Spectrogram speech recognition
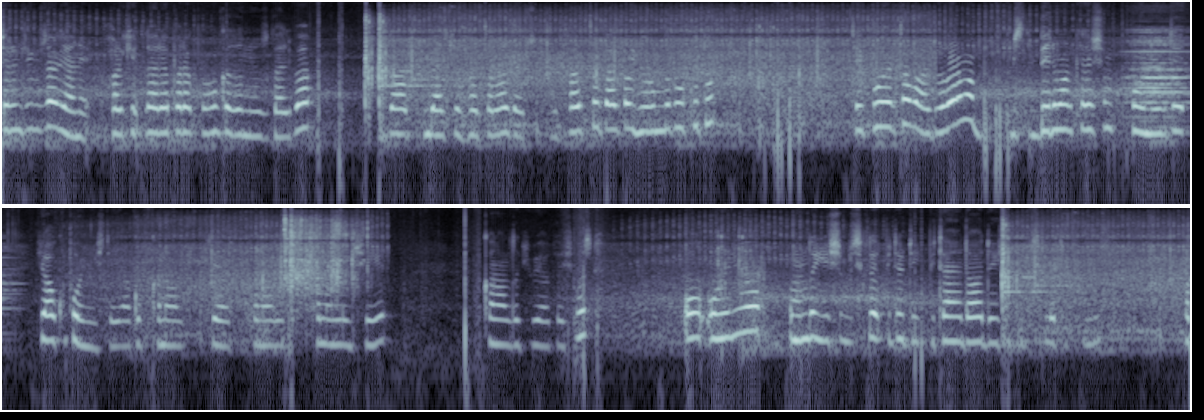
Yeterince güzel yani. Hareketler yaparak puan kazanıyoruz galiba. Daha belki haritalar da açık. Harita galiba yorumları okudum. Tek bu harita var diyorlar ama biz, benim arkadaşım oynuyor de Yakup oynuyor işte. Yakup kanal, diğer kanal, kanalın şeyi. Kanaldaki bir arkadaşımız. O oynuyor. Onun da yeşil bisiklet bir de bir tane daha değişik bir bisiklet açılmış. Ha,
